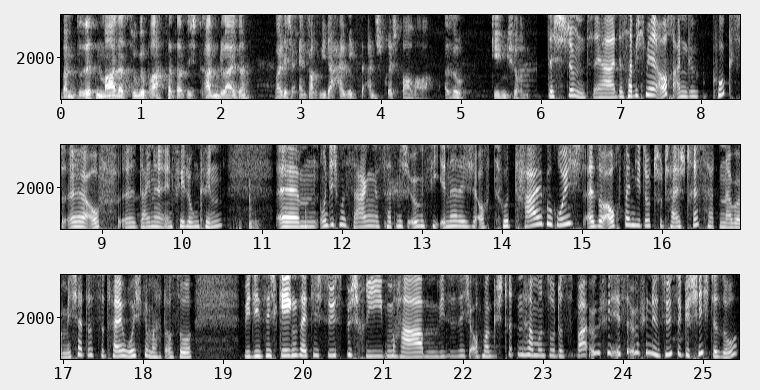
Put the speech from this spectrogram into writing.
beim dritten Mal dazu gebracht hat, dass ich dranbleibe, weil ich einfach wieder halbwegs ansprechbar war. Also ging schon. Das stimmt, ja. Das habe ich mir auch angeguckt, äh, auf äh, deine Empfehlung hin. Ähm, und ich muss sagen, es hat mich irgendwie innerlich auch total beruhigt. Also auch wenn die dort total Stress hatten, aber mich hat es total ruhig gemacht. Auch so, wie die sich gegenseitig süß beschrieben haben, wie sie sich auch mal gestritten haben und so. Das war irgendwie, ist irgendwie eine süße Geschichte so.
